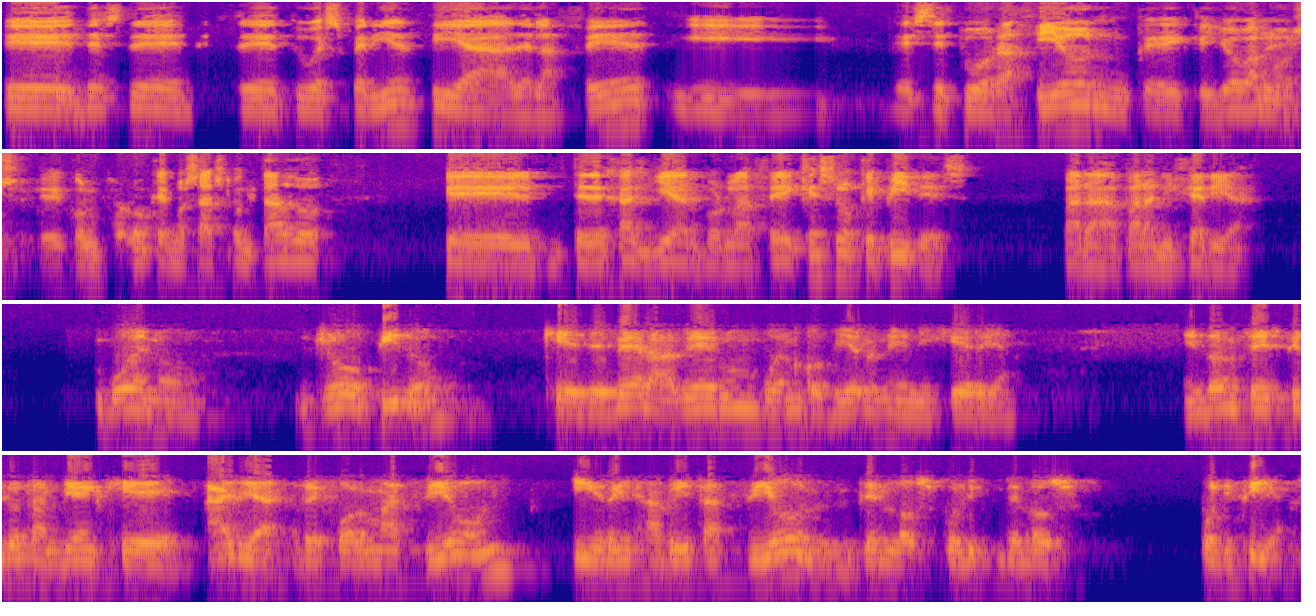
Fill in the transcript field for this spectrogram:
desde, desde, tu experiencia de la fe y desde tu oración, que, que yo, vamos, con todo lo que nos has contado, que te dejas guiar por la fe, ¿qué es lo que pides? para, para Nigeria? Bueno, yo pido que debe haber un buen gobierno en Nigeria. Entonces pido también que haya reformación y rehabilitación de los, de los policías.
